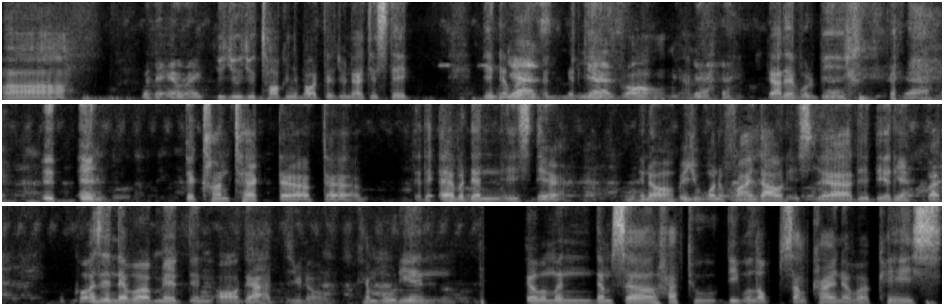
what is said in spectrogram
uh, with the air raid. You you you talking about the United States? They never yes, admit yes. wrong. I mean, Yeah. that would be. Yeah. it it And- the contact the the the evidence is there. You mm-hmm. know, if you want to find out, is yeah they did Yeah. it, but of course they never made in all that. You know, Cambodian government themselves have to develop some kind of a case.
